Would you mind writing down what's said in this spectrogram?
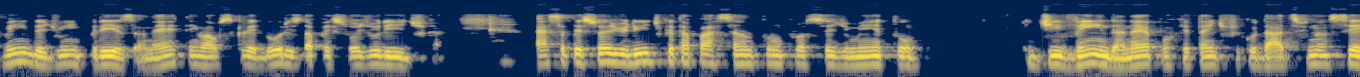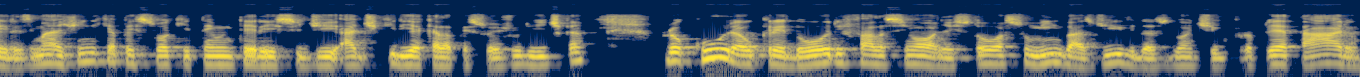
venda de uma empresa, né? Tem lá os credores da pessoa jurídica. Essa pessoa jurídica está passando por um procedimento de venda, né, porque está em dificuldades financeiras. Imagine que a pessoa que tem o interesse de adquirir aquela pessoa jurídica procura o credor e fala assim: Olha, estou assumindo as dívidas do antigo proprietário,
